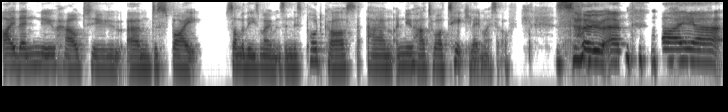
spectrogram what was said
I then knew how to, um, despite some of these moments in this podcast, um, I knew how to articulate myself. So um, I, uh,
